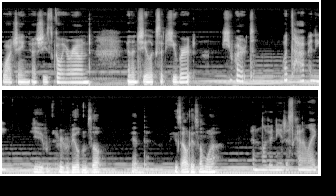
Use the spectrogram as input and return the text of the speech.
watching as she's going around. And then she looks at Hubert. Hubert, what's happening? He, he revealed himself, and he's out here somewhere. And Lavinia just kind of like,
